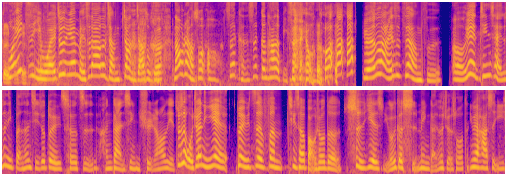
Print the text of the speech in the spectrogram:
对？我一直以为就是因为每次大家都讲叫你甲组哥，然后我就想说，哦，这可能是跟他的比赛有关。原来是这样子。呃，因为听起来就是你本身其实就对于车子很感兴趣，然后也就是我觉得你也对于这份汽车保修的事业有一个使命感，就觉得说，因为它是影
